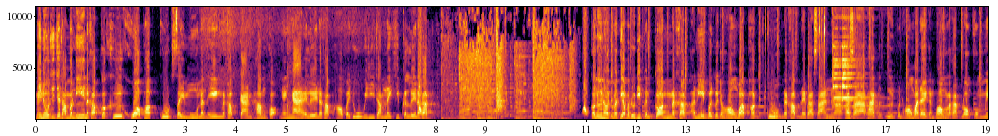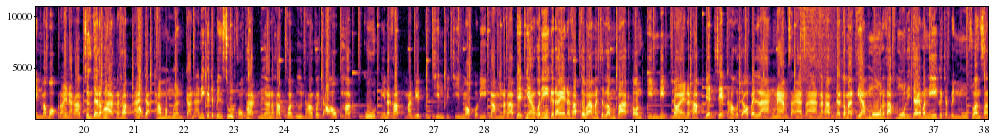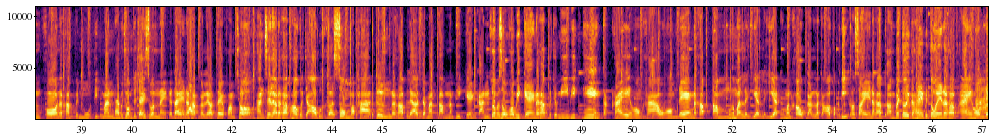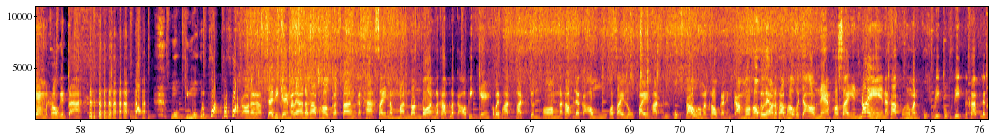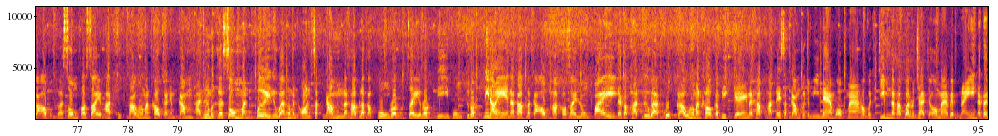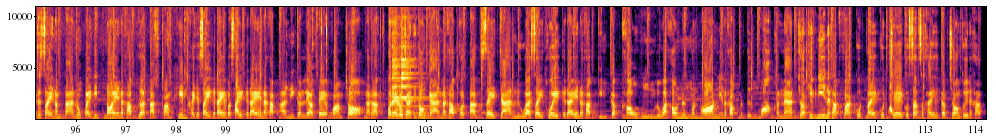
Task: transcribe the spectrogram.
เมนูที่จะทำวันนี้นะครับก็คือขั่วผักกูดใส่หมูนั่นเองนะครับ การทำก็ง่าย ๆเลยนะครับเราไปดูวิธีทำในคลิปกันเลยนะครับ ก่อนอื่นเราจะมาเตรียมวัตถุดิบกันก่อนนะครับ อันนี้เปิ้ลก็จะฮ้องว่าผักกูดนะครับในภาษาเหนือภาษาภาคอื่นๆเปิ้ลฮ้องว่าใดกันพ่องแล้วครับลองคอมเมนต์มาบอกหน่อยนะครับซึ่งแต่ละภาคนะครับอาจจะทำมาเหมือนกัน อันนี้ก็จะเป็นสูตรของภาคเหนือนะครับก่อนอื่นเราก็จะเอาผักกูดนี่นะครับมาเด็ดเป็นชิ้นเป็นชิ้นหมอกพอดีกำนะครับเด็ดเงาวกว่านี้ก็ได้นะครับแต่ว่ามันจะลำบากตอนกินนิดหน่อยนะครับเด็ดเสร็จเราก็จะเอาไปล้างน้ำสะอาดๆนะครับแล้วก็มาเตรียมหมูนะครับหมูที่ใช้วันนี้ก็จะเป็นหมูส่วนสันคอนะครับเป็นหมูติดมันถ้าผู้ชมจะใช้ส่วนไหนก็ได้นะครับก็แล้วแต่ความชอบ หั่นเสร็จแล้วนะครับเราก็จะเอาบะเขือส้มมาผ่ากึ่งนะครับแล้วจะมาตำน้ำพริกแกงกัน ส่วนผสมของพริกแกงนะครับก็จะมีพริกแห้งตะไคร้หอมขาวหอมแดงนะครับตำให้มันละเอียดละเอียดให้มันเข้ากัน แล้วก็เอากะปิเข้าใส่นะครับตำไปตัวก็ให้ไปตัวนะครับไอหอมแดงมันเข้ากันตาหูขี้หมูกมันฟอดฟอดเอานะครับ ได้พริกแกงมาแล้วนะครับเราก็ตั้งกระทะใส่น้ำมันร้อนๆนะครับแล้วก็เอาพริกแกงเข้าไปพัดพัดจนหอมนะครับแล้วก็เอาหมูเข้าใส่ลงไปพัดหรือคลุกเคล้าให้มันเข้ากันแหมกำพอเข้ากันแล้วนะครับเราก็จะเอาแหนมเข้าใส่หน่อยนะครับเพื่อมันคลุกคลิกคลุกคลิกนะครับแล้วก็เอาบะเขือส้มเข้าใส่พัดคลุกเคล้าให้มันเข้ากันแหมกำพัดให้บะเขือส้มมันเปื่อยหรือว่าให้มันอ่อนสักกำนะครับแล้วก็ปรุงรสใส่รสดีผงชูรสนิดหน่อยนะครับแล้วก็เอาพักเข้าใส่ลงไป แล้วก็พัดหรือว่าคลุกเคล้าให้มันเข้ากับพริกแกงนะครับพัดได้สักกำก็จะมีแหน้ำออกมาเราก็จะจิ้มนะครับว่ารสชาติจะออกมาแบบไหน แล้วก็จะใส่น้ำตาลลงไปนิดหน่อยนะครับเพื่อตัดความเค็มใครจะใส่ก็ได้บ่ใส่ก็ได้นะครับ อันนี้ก็แล้วแต่ความชอบนะครับพอได้รสชาติที่ต้องการนะครับก็ตักใส่จานหรือว่าใส่ถ้วยก็ได้นะครับ กินกับข้าวหุงหรือว่าข้าวนึ่งน้อนๆนี่นะครับมันตึงเหมาะขนาดชอบคลิปนี้นะครับ ฝากกดไลค์กดแชร์กดซับสไครต์ให้กับช่องตัวเองนะครับ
